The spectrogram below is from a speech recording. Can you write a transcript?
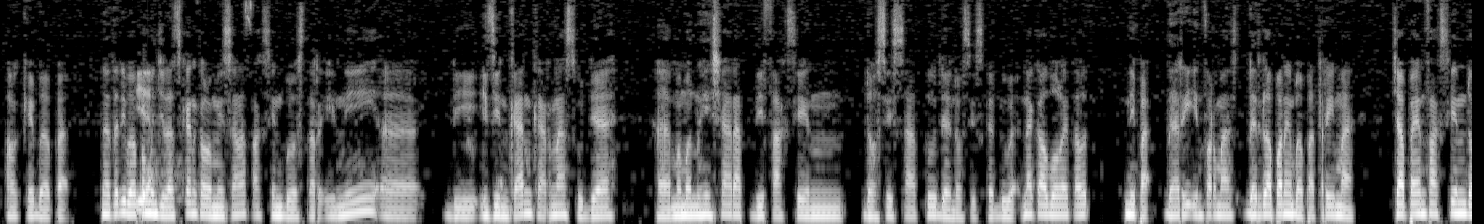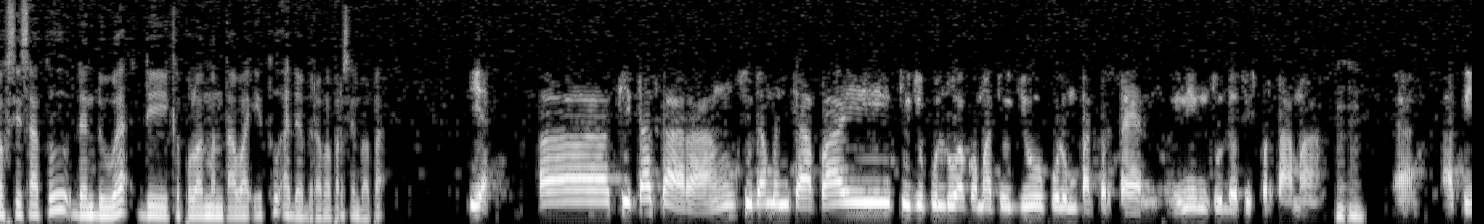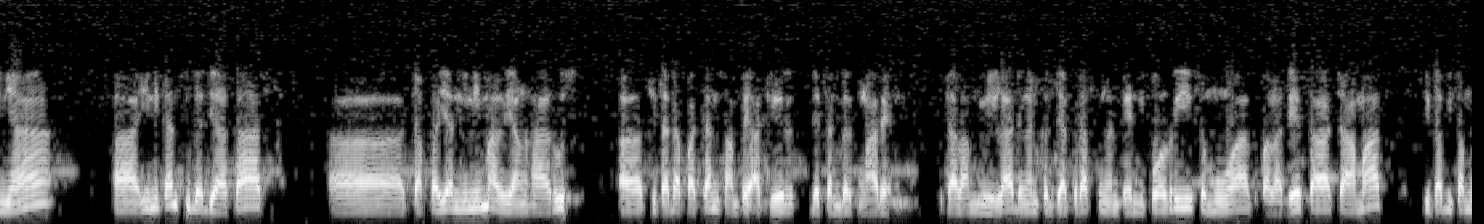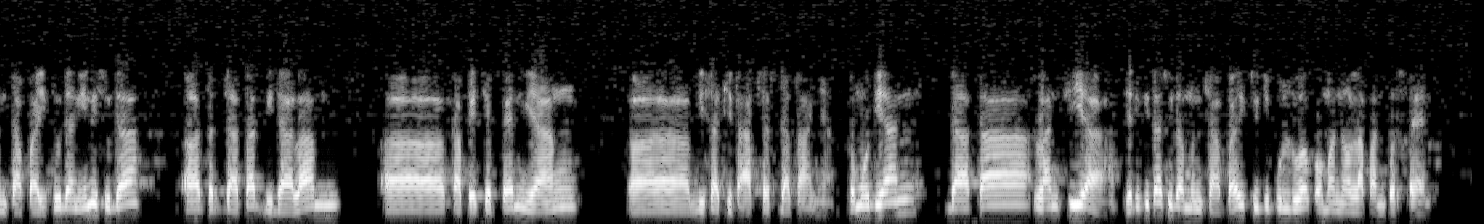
Oke, Bapak. Nah, tadi Bapak yeah. menjelaskan kalau misalnya vaksin booster ini uh, diizinkan karena sudah uh, memenuhi syarat di vaksin dosis 1 dan dosis kedua. Nah, kalau boleh tahu nih Pak, dari informasi dari laporan yang Bapak terima, capaian vaksin dosis 1 dan 2 di Kepulauan Mentawai itu ada berapa persen Bapak? Iya, uh, kita sekarang sudah mencapai 72,74 persen. Ini untuk dosis pertama. Mm -hmm. ya, artinya uh, ini kan sudah di atas uh, capaian minimal yang harus uh, kita dapatkan sampai akhir Desember kemarin. Kita alhamdulillah dengan kerja keras dengan TNI Polri, semua kepala desa, camat, kita bisa mencapai itu dan ini sudah uh, tercatat di dalam uh, KPC PEN yang uh, bisa kita akses datanya. Kemudian data lansia, jadi kita sudah mencapai 72,08 persen.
